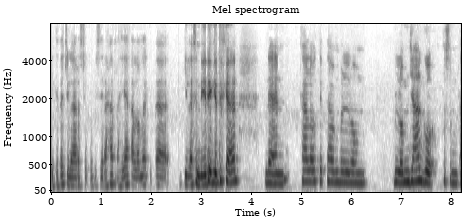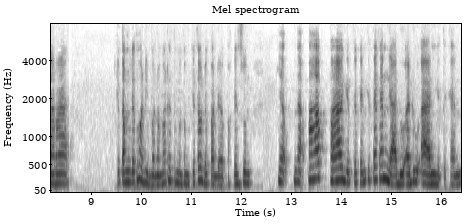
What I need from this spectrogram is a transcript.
ya kita juga harus cukup istirahat lah ya kalau enggak kita gila sendiri gitu kan. Dan kalau kita belum belum jago terus sementara kita melihat wah di mana-mana teman-teman kita udah pada pakai zoom. Ya nggak apa-apa gitu kan. Kita kan nggak adu-aduan gitu kan.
